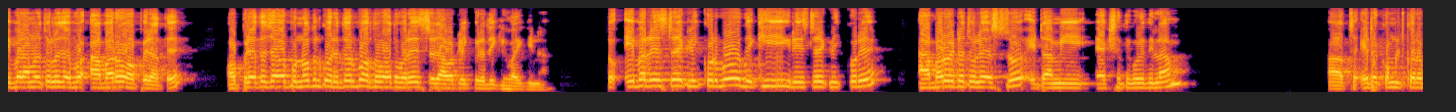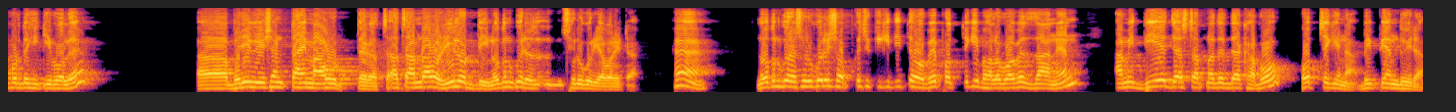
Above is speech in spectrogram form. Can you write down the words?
এবার আমরা চলে যাব আবারও অপেরাতে অপেরাতে যাওয়ার পর নতুন করে ধরবো অথবা অথবা রেজিস্টারে আবার ক্লিক করে দেখি হয় কিনা। তো এবার রেজিস্টারে ক্লিক করব, দেখি রেজিস্টারে ক্লিক করে আবারও এটা চলে আসলো, এটা আমি একসাথে করে দিলাম। আচ্ছা এটা কমপ্লিট করার পর দেখি কি বলে। ভেরিফিকেশন টাইম আউট দেখাচ্ছে। আচ্ছা আমরা আবার রিলোড দিই, নতুন করে শুরু করি আবার এটা। হ্যাঁ নতুন করে শুরু করি, সবকিছু কি কি দিতে হবে, প্রত্যেকেই ভালোভাবে জানেন। আমি দিয়ে জাস্ট আপনাদের দেখাবো, হচ্ছে কিনা ভিপিএন ধইরা।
